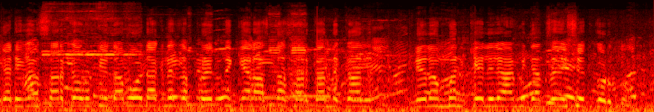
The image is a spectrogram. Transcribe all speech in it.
त्या ठिकाणी सरकारवरती दबाव टाकण्याचा प्रयत्न केला असता सरकारनं काल निलंबन केलेलं आम्ही त्याचा निषेध करतो.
